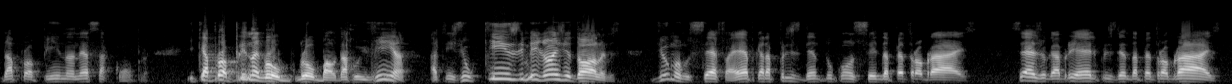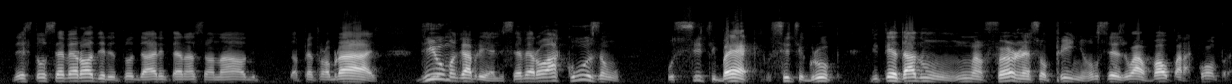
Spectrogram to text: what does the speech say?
da propina nessa compra. E que a propina global da Ruivinha atingiu 15 milhões de dólares. Dilma Rousseff, à época, era presidente do Conselho da Petrobras. Sérgio Gabriel, presidente da Petrobras. Nestor Severo, diretor da área internacional da Petrobras. Dilma Gabriel e Severo acusam o Citibank, o Citigroup, de ter dado um, uma fairness opinion, ou seja, um aval para a compra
